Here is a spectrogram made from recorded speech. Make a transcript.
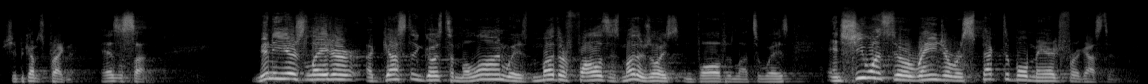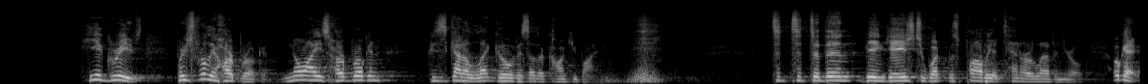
She becomes pregnant, has a son. Many years later, Augustine goes to Milan where his mother follows. His mother's always involved in lots of ways. And she wants to arrange a respectable marriage for Augustine. He agrees, but he's really heartbroken. You know why he's heartbroken? Because he's got to let go of his other concubine to, to, to then be engaged to what was probably a 10 or 11 year old. Okay,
